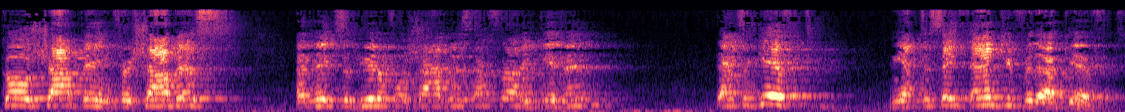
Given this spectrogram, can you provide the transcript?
goes shopping for Shabbos, and makes a beautiful Shabbos, that's not a given. That's a gift. And you have to say thank you for that gift.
